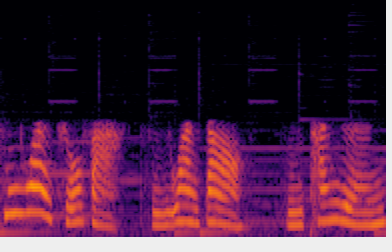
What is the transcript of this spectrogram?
心外求法即外道，即攀缘。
